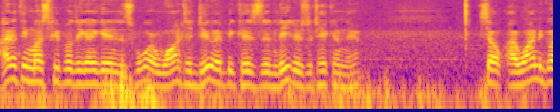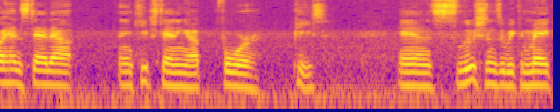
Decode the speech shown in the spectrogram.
I don't think most people that are going to get into this war want to do it because the leaders are taking them there. So I wanted to go ahead and stand out and keep standing up for peace and solutions that we can make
